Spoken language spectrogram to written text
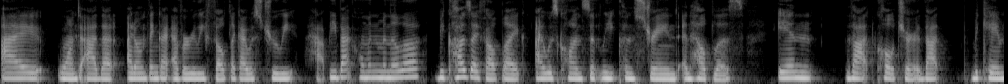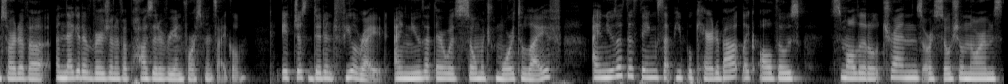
I want to add that I don't think I ever really felt like I was truly happy back home in Manila because I felt like I was constantly constrained and helpless in that culture that became sort of a, a negative version of a positive reinforcement cycle. It just didn't feel right. I knew that there was so much more to life. I knew that the things that people cared about, like all those small little trends or social norms,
